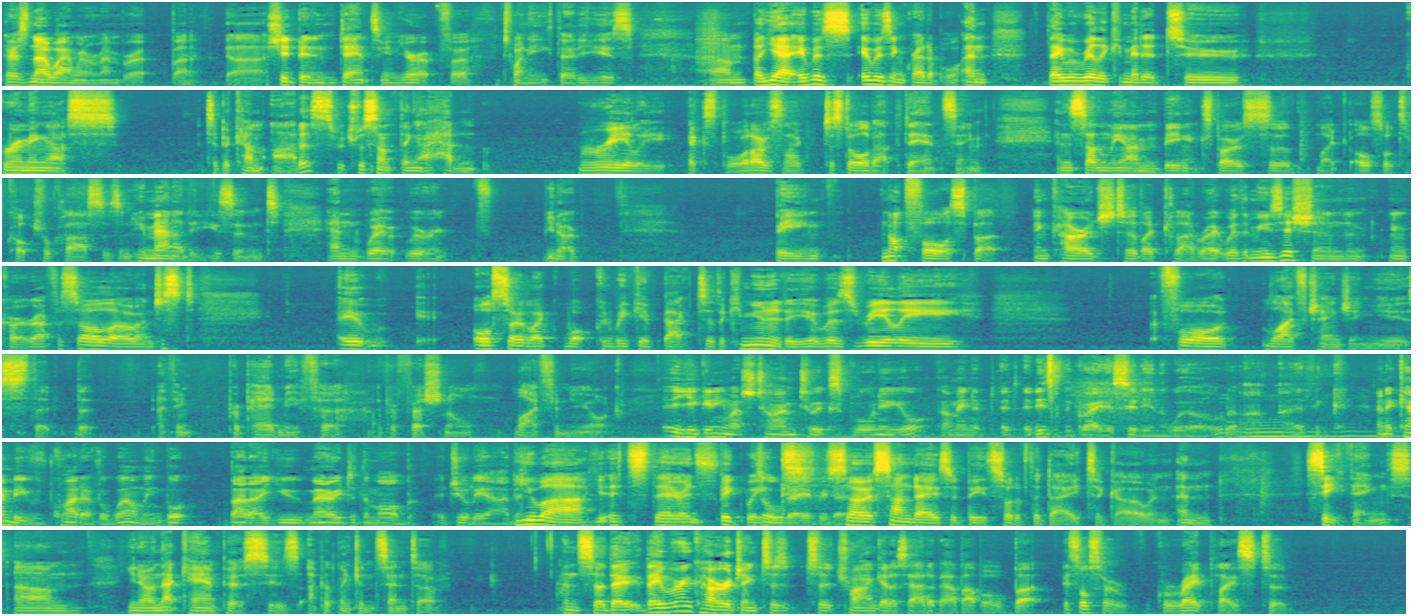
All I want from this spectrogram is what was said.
There's no way I'm going to remember it, but uh, she'd been dancing in Europe for 20, 30 years. Um, but yeah, it was it was incredible, and they were really committed to grooming us to become artists, which was something I hadn't really explored. I was like just all about the dancing, and suddenly I'm being exposed to like all sorts of cultural classes and humanities, and and we're we're you know being not forced but encouraged to like collaborate with a musician and, and choreograph a solo and just it also like what could we give back to the community it was really for life changing years that, that I think prepared me for a professional life in New York. Are you getting much time to explore New York? I mean, it, it, it is the greatest city in the world, I, I mm. think, and it can be quite overwhelming. But but are you married to the mob at Juilliard? You are. It's there in big weeks. it's all day, every day. So Sundays would be sort of the day to go and, and see things. Um, you know, and that campus is up at Lincoln Center. And so they, they were encouraging to, to try and get us out of our bubble, but it's also a great place to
